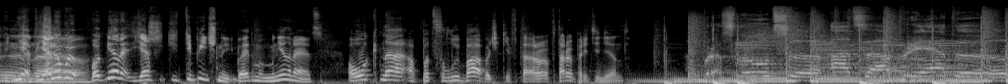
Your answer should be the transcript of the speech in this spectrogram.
Нет, я люблю. Вот мне нравится. Я же типичный, поэтому мне нравится. Окна поцелуй бабочки. Второй, второй претендент. Проснуться от запретов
